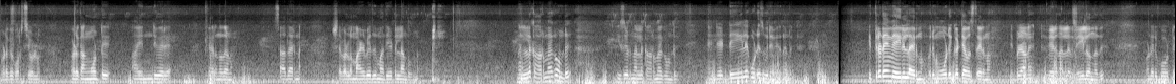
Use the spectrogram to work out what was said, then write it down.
ഇവിടെയൊക്കെ കുറച്ചേ ഉള്ളൂ. അവിടെയൊക്കെ അങ്ങോട്ട് ആ എൻഡ് വരെ കയറുന്നതാണ് സാധാരണ. പക്ഷെ വെള്ളം മഴ പെയ്ത് മതിയായിട്ടില്ലാന്ന് തോന്നുന്നു. നല്ല കാർമേഘമുണ്ട് ഈ സൈഡ് നല്ല കാർമേഘമുണ്ട് എന്റെ ഇടയിലെ കൂടി സൂര്യൻ വരുന്നുണ്ട്. ഇത്രയുടെയും വെയിലില്ലായിരുന്നു. ഒരു മൂടിക്കെട്ടിയ അവസ്ഥയായിരുന്നു. ഇപ്പോഴാണ് വെയിൽ നല്ല വെയിൽ വന്നത്. അവിടെ ഒരു ബോട്ട്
